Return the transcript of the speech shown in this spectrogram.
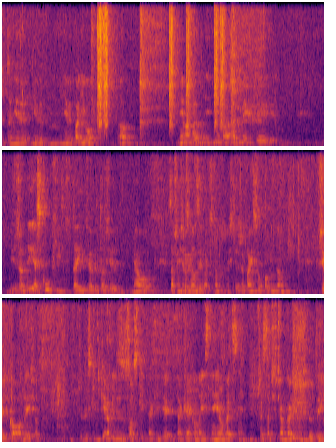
że to nie, nie, nie wypaliło. No, nie, ma, żadnych- nie ma żadnych, y, żadnej jaskółki tutaj, żeby to się miało zacząć rozwiązywać. No, myślę, że państwo powinno szybko odejść od przede wszystkim piramidy ZUS-owskiej, takiej, tak jak ona istnieje obecnie. Przestać wciągać ludzi do, tej,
